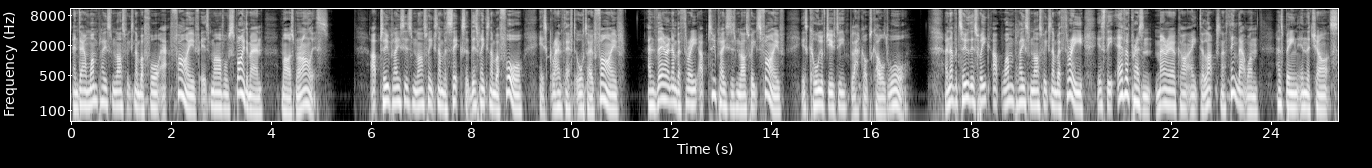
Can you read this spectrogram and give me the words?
And down one place from last week's number 4 at 5, it's Marvel's Spider Man, Miles Morales. Up two places from last week's number 6 at this week's number 4, it's Grand Theft Auto 5. And there at number 3, up two places from last week's 5, is Call of Duty Black Ops Cold War. And number 2 this week, up one place from last week's number 3, is the ever present Mario Kart 8 Deluxe. And I think that one has been in the charts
